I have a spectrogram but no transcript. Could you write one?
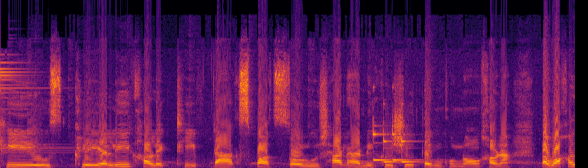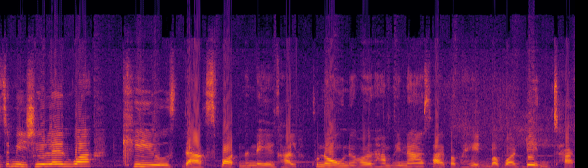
Kills Clearly Collective Dark Spot Solution นะคะนี่คือชื่อเต็มของน้องเขานะ แต่ว่าเขาจะมีชื่อเล่นว่า Kills Dark Spot นั่นเองค่ะ คุณน้องเนี่ยเขาจะทำให้หน้าใสแบบเห็นแบบว่าเด่นชัด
